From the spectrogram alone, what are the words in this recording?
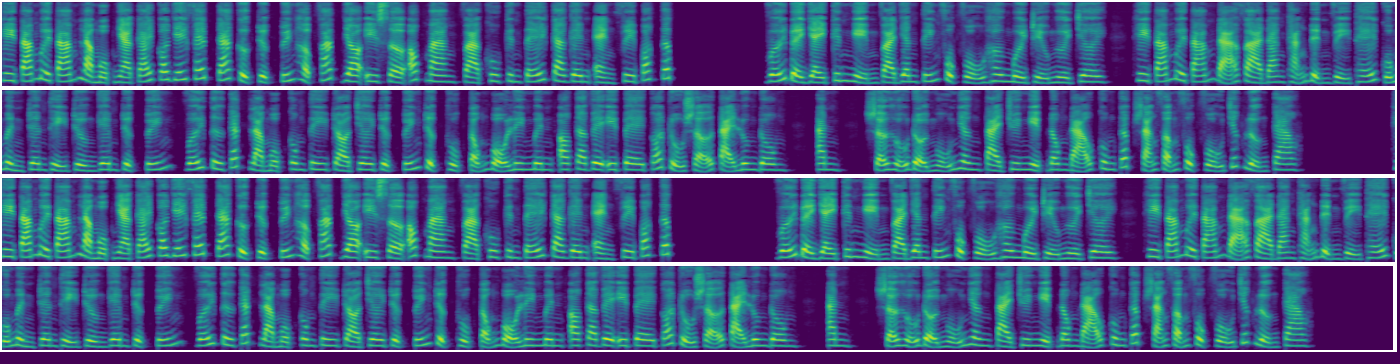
Hi88 là một nhà cái có giấy phép cá cược trực tuyến hợp pháp do Isar Ockman và khu kinh tế Kagen and Freeport cấp. Với bề dày kinh nghiệm và danh tiếng phục vụ hơn 10 triệu người chơi, Hi88 đã và đang khẳng định vị thế của mình trên thị trường game trực tuyến với tư cách là một công ty trò chơi trực tuyến trực thuộc tổng bộ liên minh OKVIP có trụ sở tại London, Anh, sở hữu đội ngũ nhân tài chuyên nghiệp đông đảo cung cấp sản phẩm phục vụ chất lượng cao. Hi88 là một nhà cái có giấy phép cá cược trực tuyến hợp pháp do Isar Ockman và khu kinh tế Kagen and Freeport cấp. Với bề dày kinh nghiệm và danh tiếng phục vụ hơn 10 triệu người chơi, Hi88 đã và đang khẳng định vị thế của mình trên thị trường game trực tuyến với tư cách là một công ty trò chơi trực tuyến trực thuộc tổng bộ liên minh OKVIP có trụ sở tại London, Anh, sở hữu đội ngũ nhân tài chuyên nghiệp đông đảo cung cấp sản phẩm phục vụ chất lượng cao.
